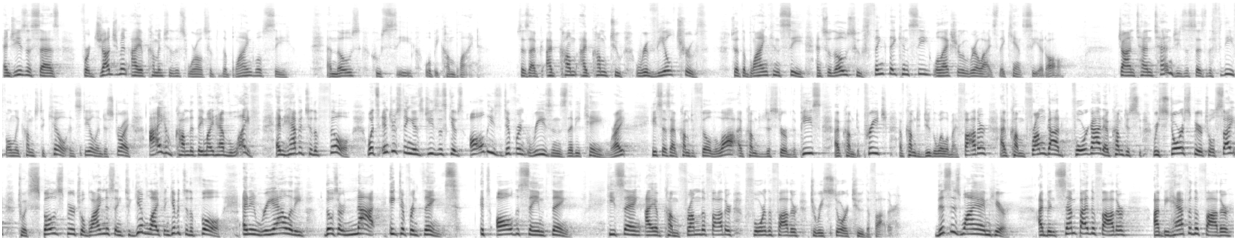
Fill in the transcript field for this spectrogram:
And Jesus says, For judgment I have come into this world so that the blind will see, and those who see will become blind. says, I've, I've, come, I've come to reveal truth so that the blind can see, and so those who think they can see will actually realize they can't see at all. John 10 10, Jesus says, The thief only comes to kill and steal and destroy. I have come that they might have life and have it to the full. What's interesting is Jesus gives all these different reasons that he came, right? He says, I've come to fill the law. I've come to disturb the peace. I've come to preach. I've come to do the will of my Father. I've come from God for God. I've come to restore spiritual sight, to expose spiritual blindness, and to give life and give it to the full. And in reality, those are not eight different things. It's all the same thing. He's saying, I have come from the Father, for the Father, to restore to the Father. This is why I'm here. I've been sent by the Father on behalf of the Father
